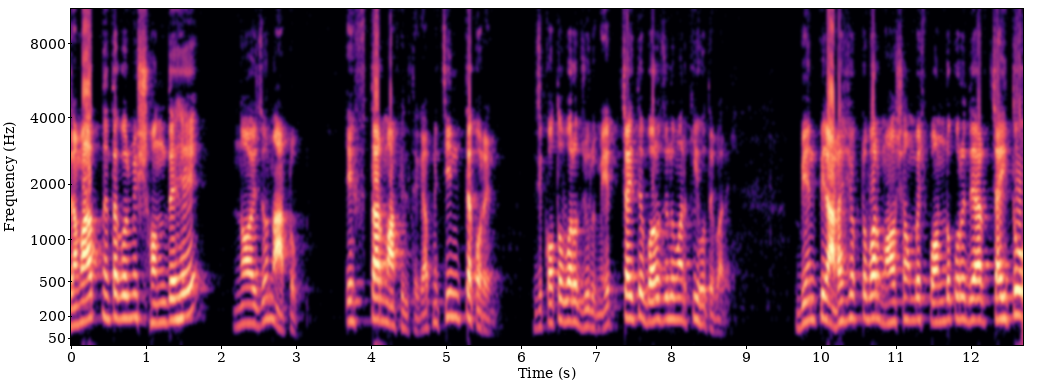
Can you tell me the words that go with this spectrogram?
জামাত নেতাকর্মী সন্দেহে নয়জন আটক ইফতার মাহফিল থেকে। আপনি চিন্তা করেন যে কত বড় জুলুম। এর চাইতে বড় জুলুম আর কি হতে পারে? বিএনপির আঠাশে অক্টোবর মহাসমাবেশ পণ্ড করে দেওয়ার চাইতেও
